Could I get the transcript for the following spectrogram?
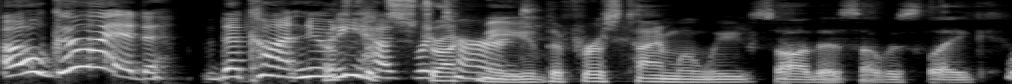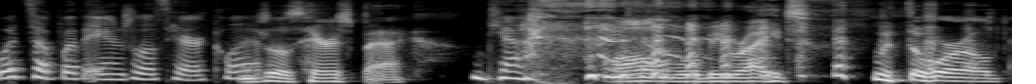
Oh, good. The continuity that's what has struck returned. me the first time when we saw this. I was like, What's up with Angela's hair clip? Angela's hair's back. Yeah. All will be right with the world.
